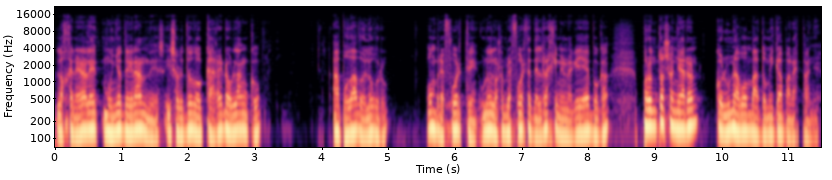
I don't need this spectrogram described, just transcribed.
los generales Muñoz de Grandes y sobre todo Carrero Blanco, apodado el ogro, hombre fuerte, uno de los hombres fuertes del régimen en aquella época, pronto soñaron con una bomba atómica para España.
